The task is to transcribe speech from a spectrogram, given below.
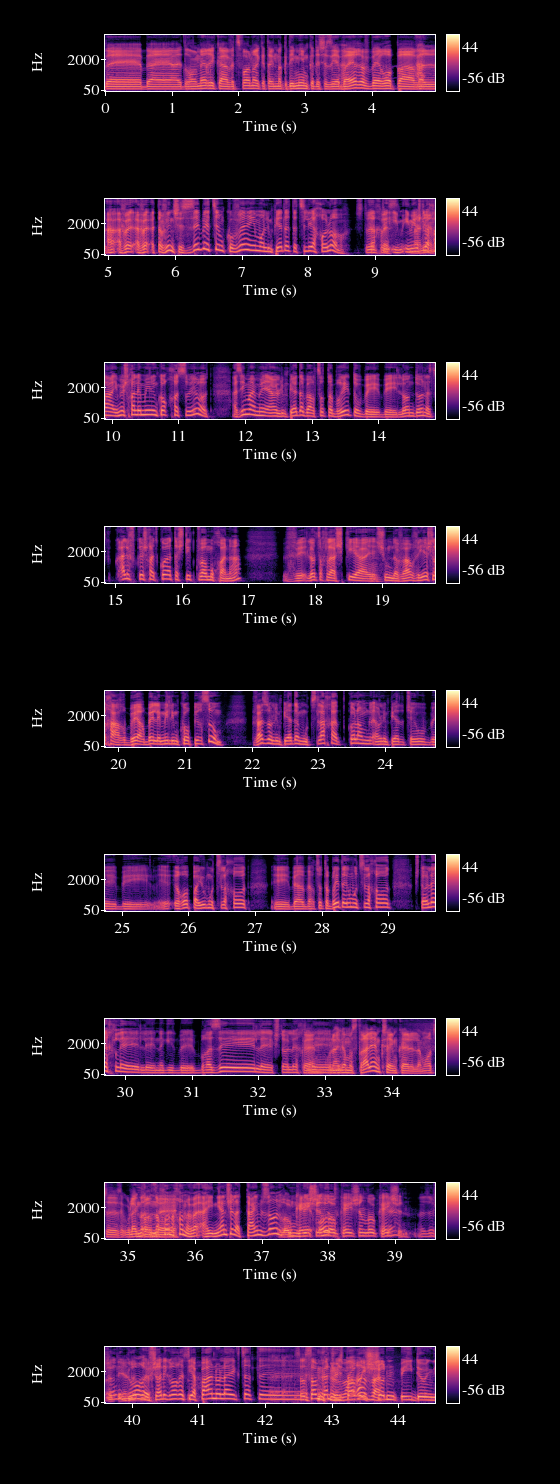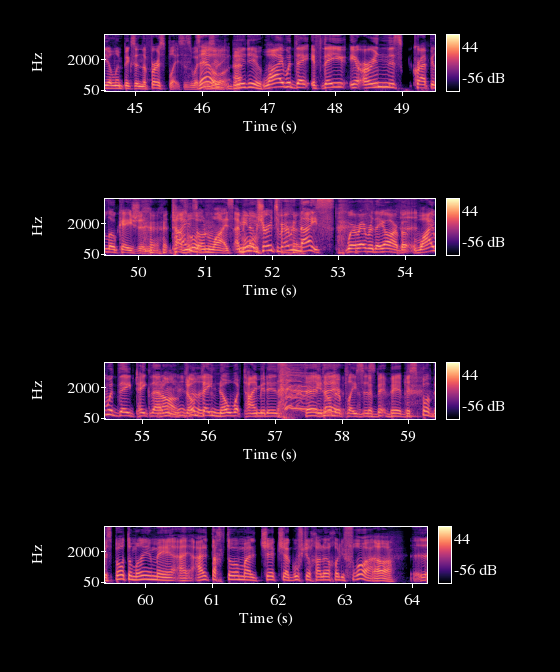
בדרום אמריקה וצפון אמריקה תמיד מקדימים כדי שזה יהיה בערב באירופה, אבל... אה, אבל, אבל אתה מבין שזה בעצם קובע אם האולימפיאדה תצליח או לא. זאת אומרת, תכלס, אם, אם, יש. לך, אם יש לך למי למכור חסויות, אז אם האולימפיאדה בארצות הברית או בלונדון, אז א', יש לך את כל התשתית כבר מוכנה, ולא צריך להשקיע Mm. אה, שום דבר, ויש לך הרבה הרבה למי למכור פרסום. ואז אולימפיאדה מוצלחת, כל האולימפיאדות שהיו ב- באירופה היו מוצלחות, אה, בארצות הברית היו מוצלחות, כשאתה הולך ל, ל, נגיד בברזיל, אה, כשאתה הולך כן, ל... אולי גם אוסטרליה עם קשיים כאלה, למרות שאולי נ- כבר זה... נכון, נכון, אבל העניין של הטיימזון הוא Location, מאוד... location, location. כן, אז אפשר לגרור, the- אפשר לגרור את יפן אולי קצת... אה, So some countries probably shouldn't be doing the Olympics in the first place, is what you're זהו. saying. בדיוק. Why would they, if they are in this crappy location, time zone wise? I mean, I'm Move. sure it's very nice wherever they are, but why would they take that on? Don't they know what time it is in other places? בספורט- אומרים, אה, אל תחתום על צ'ק שהגוף שלך לא יכול לפרוע. אה,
